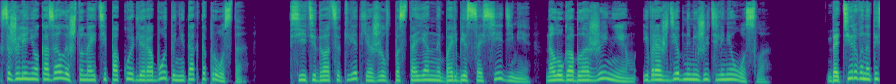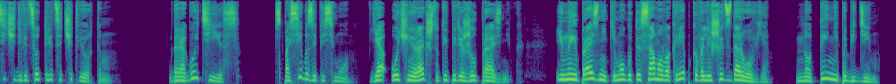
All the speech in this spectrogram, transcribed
К сожалению, оказалось, что найти покой для работы не так-то просто. Все эти 20 лет я жил в постоянной борьбе с соседями, налогообложением и враждебными жителями Осло. Датировано 1934 -м. Дорогой Тиес, спасибо за письмо. Я очень рад, что ты пережил праздник. Иные праздники могут и самого крепкого лишить здоровья но ты непобедим.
